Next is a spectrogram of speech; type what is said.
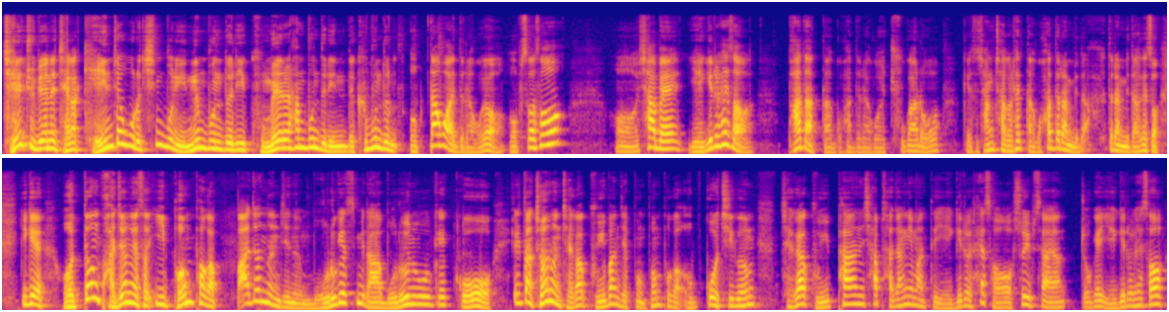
제 주변에 제가 개인적으로 친분이 있는 분들이 구매를 한 분들이 있는데 그분들은 없다고 하더라고요. 없어서 어, 샵에 얘기를 해서 받았다고 하더라고요. 추가로 그래서 장착을 했다고 하더랍니다. 하더랍니다. 그래서 이게 어떤 과정에서 이 범퍼가 빠졌는지는 모르겠습니다. 모르겠고 일단 저는 제가 구입한 제품 범퍼가 없고 지금 제가 구입한 샵 사장님한테 얘기를 해서 수입사 쪽에 얘기를 해서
